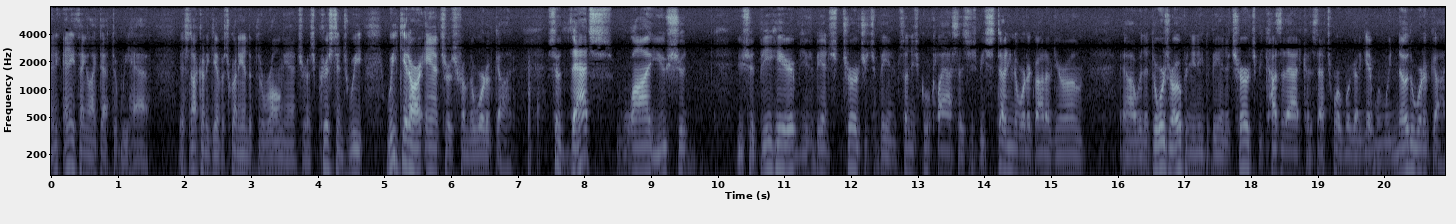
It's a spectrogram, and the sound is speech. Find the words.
any, anything like that that we have. It's not going to give us. We're going to end up with the wrong answer. As Christians, we we get our answers from the Word of God. So that's why you should you should be here. You should be in church. You should be in Sunday school classes. You should be studying the Word of God on your own. Uh, when the doors are open, you need to be in the church because of that, because that's where we're going to get when we know the Word of God.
